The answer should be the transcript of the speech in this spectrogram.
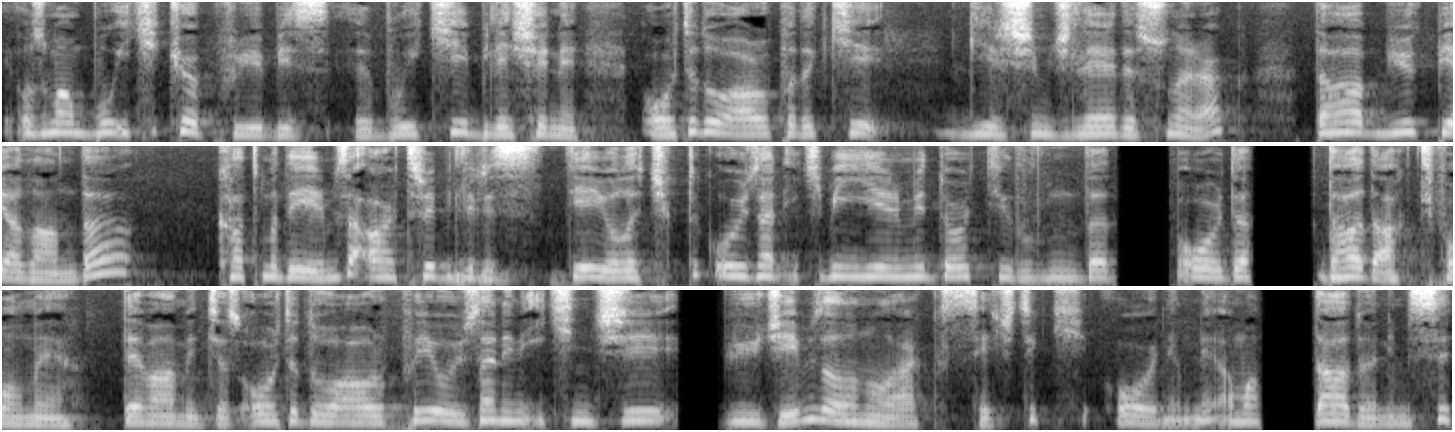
E, o zaman bu iki köprüyü biz e, bu iki bileşeni Orta Doğu Avrupa'daki girişimcilere de sunarak daha büyük bir alanda katma değerimizi artırabiliriz hı hı. diye yola çıktık. O yüzden 2024 yılında orada daha da aktif olmaya devam edeceğiz. Orta Doğu Avrupa'yı o yüzden hani ikinci büyüyeceğimiz alan olarak seçtik. O önemli ama daha da önemlisi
